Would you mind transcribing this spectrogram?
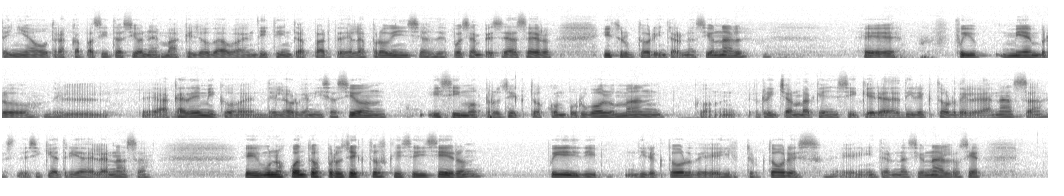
tenía otras capacitaciones más que yo daba en distintas partes de las provincias. Después empecé a ser instructor internacional. Eh, fui miembro del eh, académico de la organización. Hicimos proyectos con Burgolman, con Richard Mackenzie, que era director de la NASA, de psiquiatría de la NASA. Eh, unos cuantos proyectos que se hicieron. Fui director de instructores eh, internacional, o sea,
